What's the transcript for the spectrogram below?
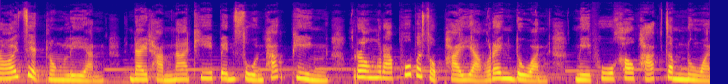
207 โรงเรียน ได้ทำหน้าที่เป็นศูนย์พักพิง รองรับผู้ประสบภัยอย่างเร่งด่วน มีผู้เข้าพักจำนวน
